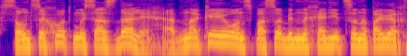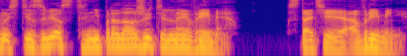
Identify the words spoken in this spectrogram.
Солнцеход мы создали, однако и он способен находиться на поверхности звезд непродолжительное время. Кстати, о времени.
